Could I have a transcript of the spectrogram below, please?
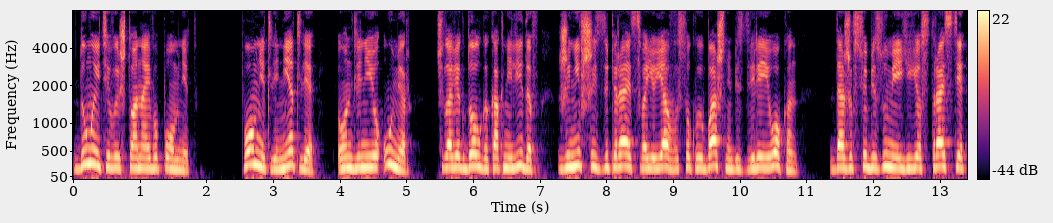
Думаете вы, что она его помнит?» «Помнит ли, нет ли?» Он для нее умер. Человек долго, как Нелидов, женившись, запирает свое «я» в высокую башню без дверей и окон. Даже все безумие ее страсти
